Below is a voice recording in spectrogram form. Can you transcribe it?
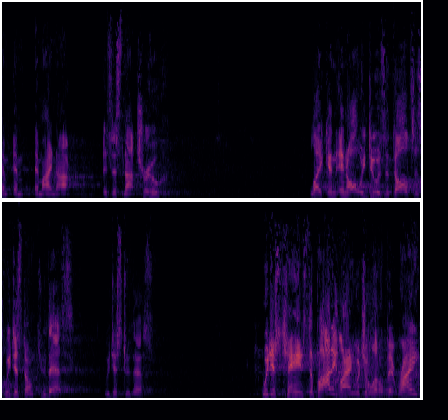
Am, am, am I not, is this not true? Like, and, and all we do as adults is we just don't do this. We just do this. We just change the body language a little bit, right?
